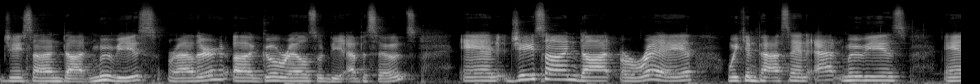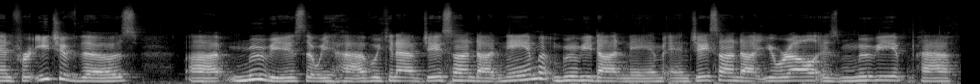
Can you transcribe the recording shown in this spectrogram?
JSON.movies rather, uh, Go Rails would be episodes, and JSON.array we can pass in at movies, and for each of those uh, movies that we have, we can have JSON.name, movie.name, and JSON.url is movie path,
